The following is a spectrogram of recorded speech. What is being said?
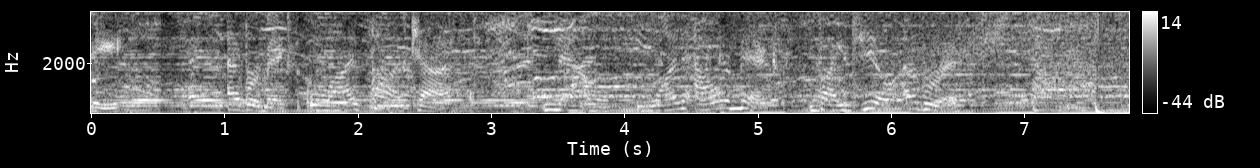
Evermix Live Podcast. Now, one hour mix by Gil Everest.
